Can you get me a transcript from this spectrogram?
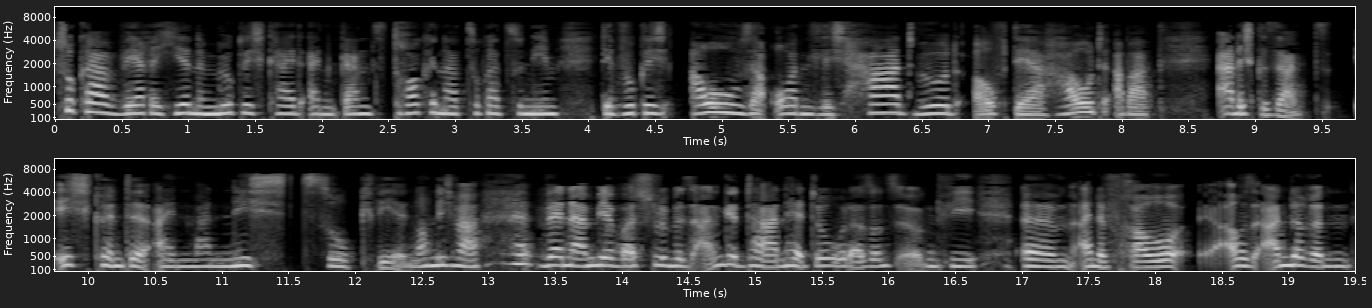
Zucker wäre hier eine Möglichkeit, ein ganz trockener Zucker zu nehmen, der wirklich außerordentlich hart wird auf der Haut. Aber ehrlich gesagt, ich könnte einen Mann nicht so quälen. Noch nicht mal, wenn er mir was Schlimmes angetan hätte oder sonst irgendwie ähm, eine Frau aus anderen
